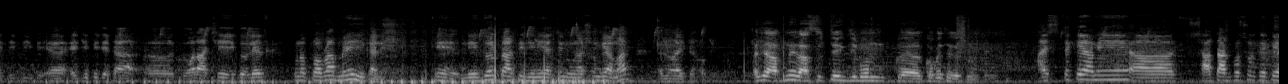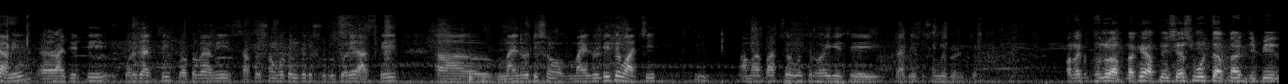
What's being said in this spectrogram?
এজিপি এজিপি যেটা দল আছে এই দলের কোনো প্রভাব নেই এখানে। হ্যাঁ নির্দল প্রার্থী যিনি আছেন ওনার সঙ্গে আমার লড়াইটা হবে। আচ্ছা আপনি রাজনৈতিক জীবন কবে থেকে শুরু করেন আজ থেকে আমি সাত আট বছর থেকে আমি রাজনীতি করে যাচ্ছি। প্রথমে আমি ছাত্র সংগঠন থেকে শুরু করে আজকেই মাইনরিটি মাইনরিটিতেও আছি। আমার পাঁচ ছয় বছর হয়ে গেছে এই রাজনীতির সঙ্গে জড়িত। অনেক ধন্যবাদ আপনাকে। আপনি শেষ মুহূর্তে আপনার জিপির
